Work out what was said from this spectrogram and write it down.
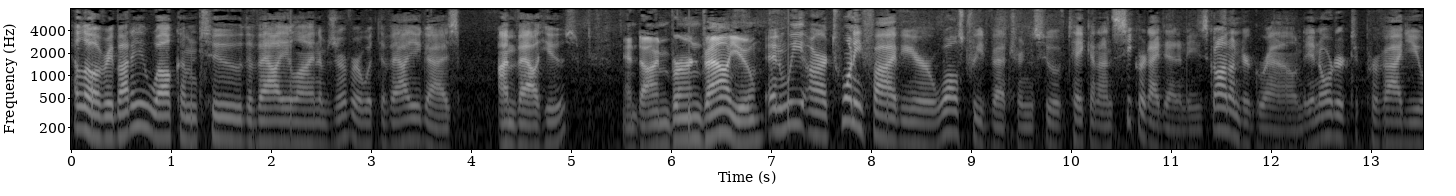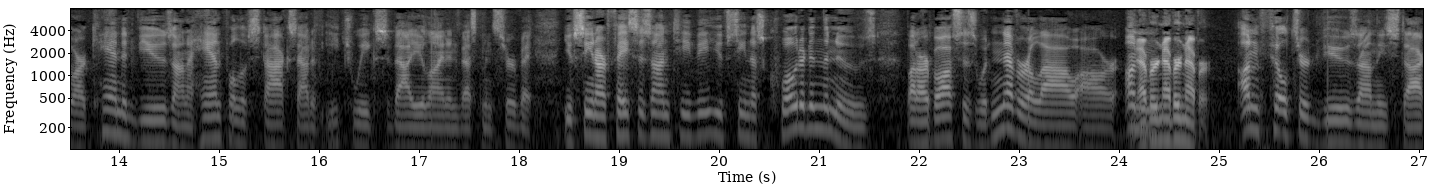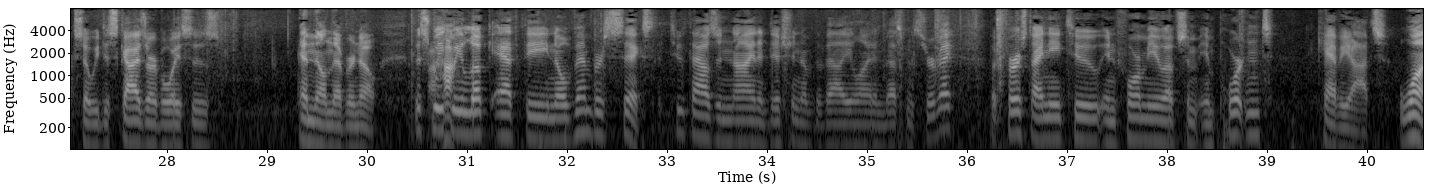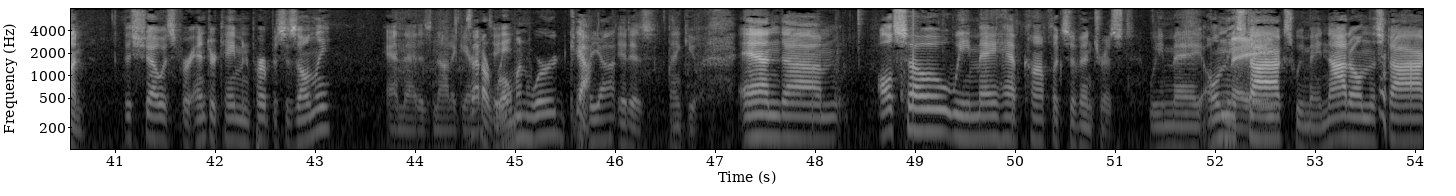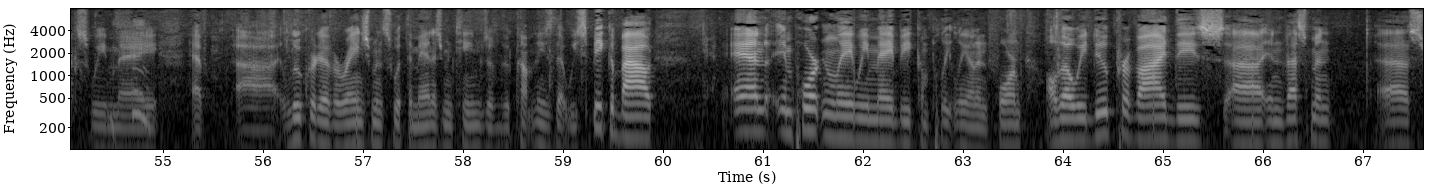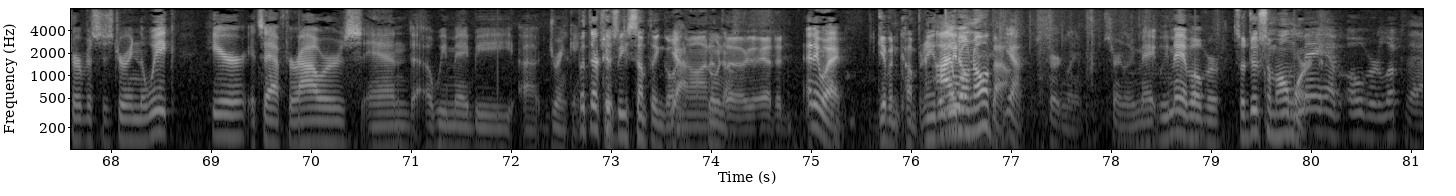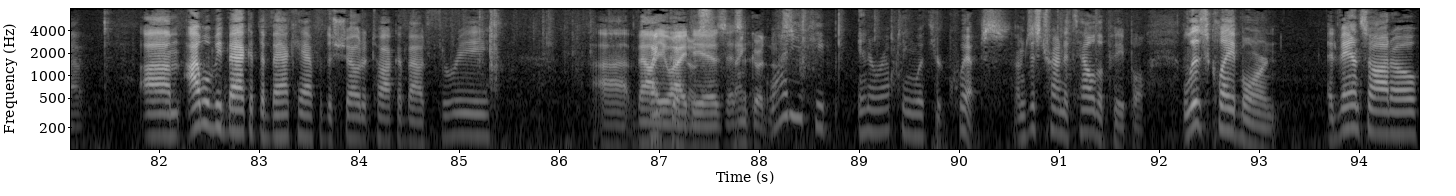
Hello, everybody. Welcome to the Value Line Observer with the Value Guys. I'm Val Hughes. And I'm Vern Value. And we are 25 year Wall Street veterans who have taken on secret identities, gone underground, in order to provide you our candid views on a handful of stocks out of each week's Value Line Investment Survey. You've seen our faces on TV, you've seen us quoted in the news, but our bosses would never allow our un- never, never, never unfiltered views on these stocks, so we disguise our voices, and they'll never know. This week Aha. we look at the November 6th, 2009 edition of the Value Line Investment Survey. But first, I need to inform you of some important caveats. One, this show is for entertainment purposes only, and that is not a guarantee. Is that a Roman word, caveat? Yeah, it is. Thank you. And um, also, we may have conflicts of interest. We may own these stocks, we may not own the stocks, we may have uh, lucrative arrangements with the management teams of the companies that we speak about. And importantly, we may be completely uninformed, although we do provide these uh, investment uh, services during the week. Here, it's after hours, and uh, we may be uh, drinking. But there could Just, be something going yeah, on at, the, at, a anyway given company that I we will, don't know about. Yeah, certainly, certainly. We may, we may have over. So do some homework. We may have overlooked that. Um, I will be back at the back half of the show to talk about three uh, value ideas. Thank goodness. Why do you keep interrupting with your quips? I'm just trying to tell the people. Liz Claiborne, Advance Auto,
